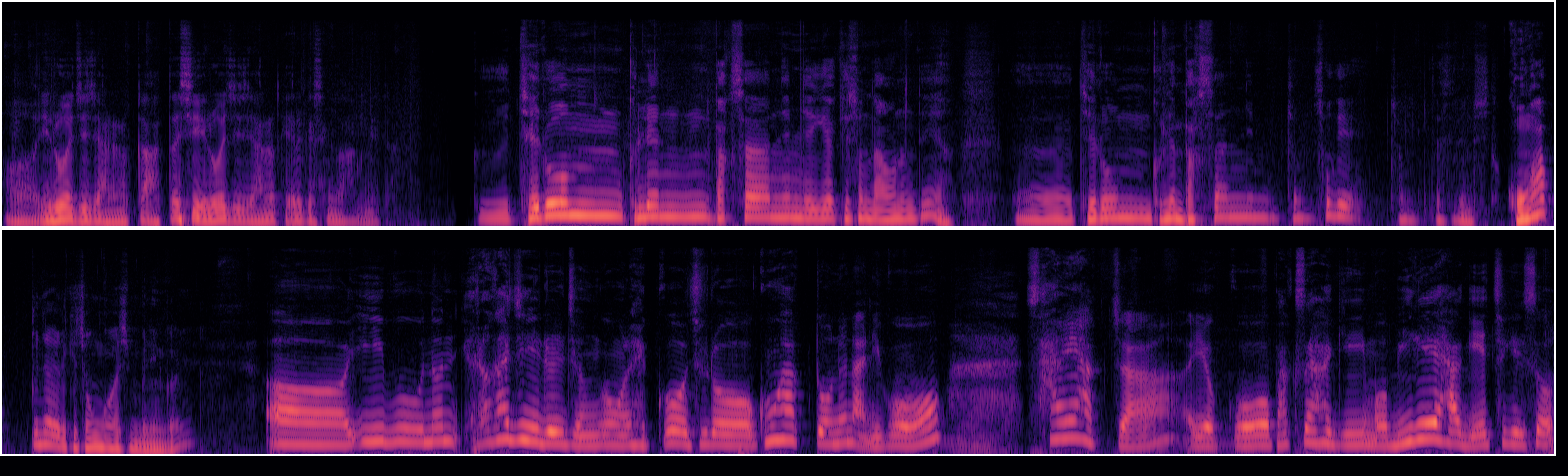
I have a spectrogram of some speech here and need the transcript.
어, 이루어지지 않을까, 뜻이 이루어지지 않을까 이렇게 생각합니다. 그 제롬 글렌 박사님 얘기가 계속 나오는데요. 어, 제롬 글렌 박사님 좀 소개 좀 부탁드립니다. 공학 분야 이렇게 전공하신 분인가요? 어, 이분은 여러 가지를 전공을 했고 주로 공학도는 아니고 사회학자였고 박사학위 뭐 미래학 예측에서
